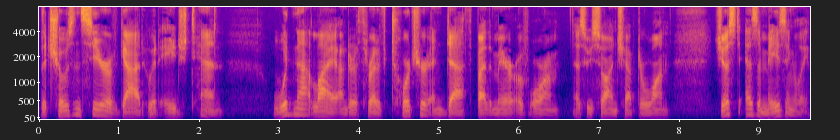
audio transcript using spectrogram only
The chosen seer of God, who at age 10 would not lie under a threat of torture and death by the mayor of Ourém, as we saw in chapter 1. Just as amazingly,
